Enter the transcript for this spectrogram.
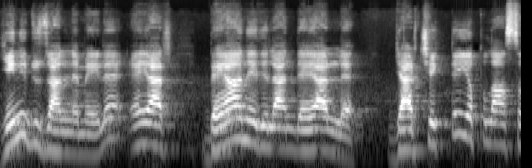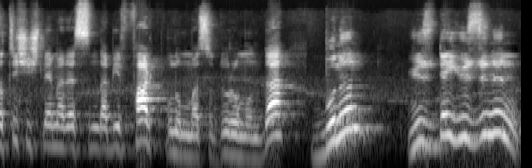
yeni düzenlemeyle eğer beyan edilen değerle gerçekte yapılan satış işlemi arasında bir fark bulunması durumunda bunun %100'ünün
